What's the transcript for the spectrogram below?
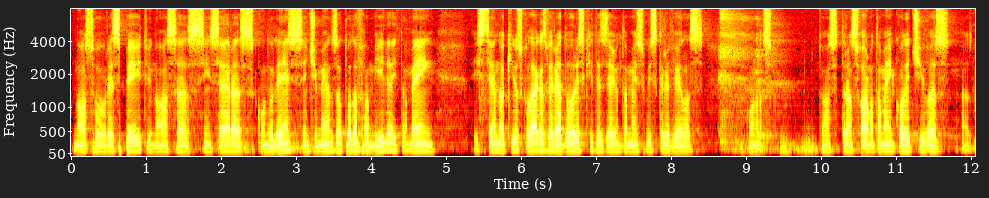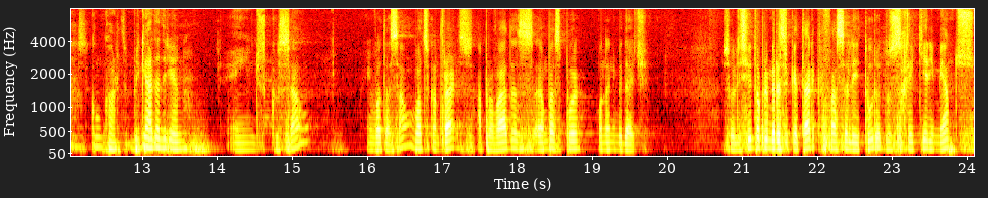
nosso respeito e nossas sinceras condolências sentimentos a toda a família e também estendo aqui os colegas vereadores que desejam também subscrevê-las conosco. Então, se transformam também em coletivas. Concordo. Obrigada, Adriana. Em discussão? Em votação? Votos contrários? Aprovadas ambas por unanimidade. Solicito ao primeiro secretário que faça a leitura dos requerimentos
